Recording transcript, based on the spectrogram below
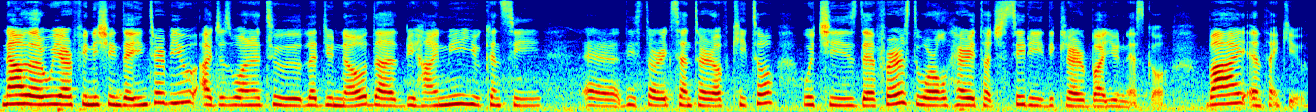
Now that we are finishing the interview, I just wanted to let you know that behind me you can see uh, the Historic Center of Quito, which is the first World Heritage City declared by UNESCO. Bye and thank you.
